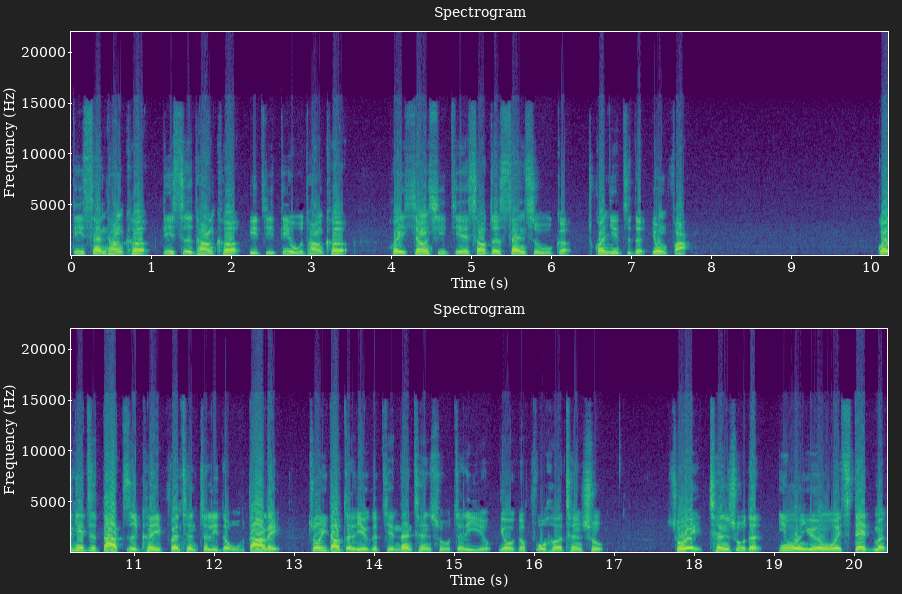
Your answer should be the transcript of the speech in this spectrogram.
第三堂课、第四堂课以及第五堂课会详细介绍这三十五个关键字的用法。关键字大致可以分成这里的五大类。注意到这里有个简单陈述，这里有有个复合陈述。所谓陈述的英文原文为 statement，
